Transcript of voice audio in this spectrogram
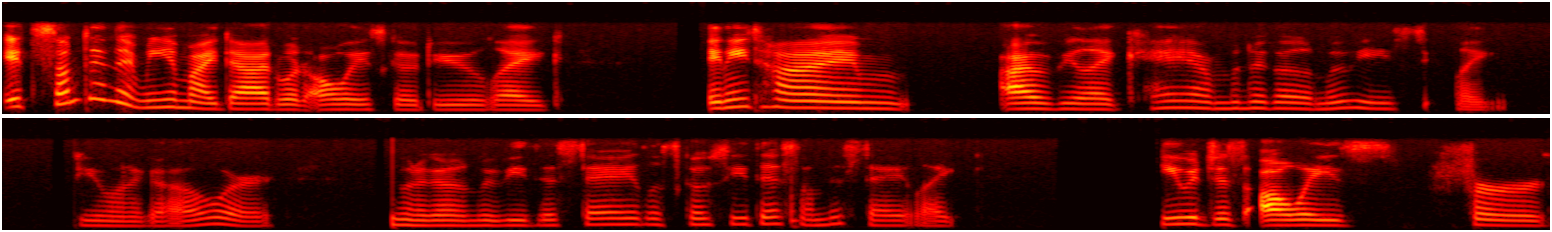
it's something that me and my dad would always go do. Like, anytime I would be like, "Hey, I'm gonna go to the movies. Like, do you want to go or?" you want to go to the movie this day? Let's go see this on this day. Like, he would just always, for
